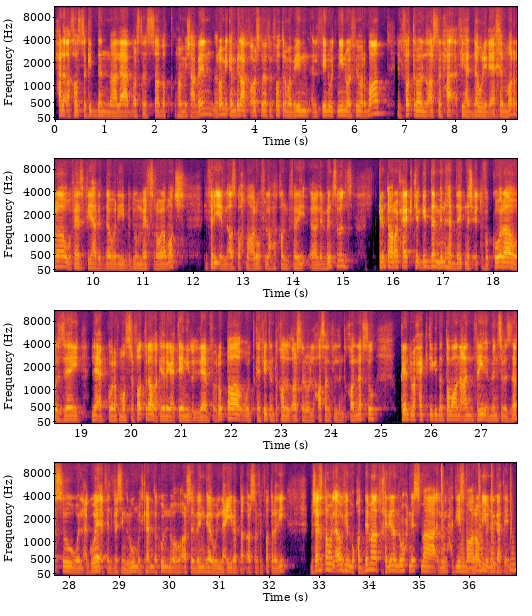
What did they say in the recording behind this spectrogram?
حلقة خاصة جدا مع لاعب أرسنال السابق رامي شعبان. رامي كان بيلعب في أرسنال في الفترة ما بين 2002 و 2004 الفترة اللي أرسنال حقق فيها الدوري لآخر مرة وفاز فيها بالدوري بدون ما يخسر ولا ماتش. الفريق اللي أصبح معروف لاحقا بفريق الانفنسبلز. اتكلمت مع رامي في حاجات كتير جدا منها بداية نشأته في الكورة وإزاي لعب كورة في مصر فترة وبعد كده رجع تاني للعب في أوروبا وكيفية انتقاله للارسنال واللي حصل في الانتقال نفسه. اتكلمت معاه حاجات كتير جدا طبعا عن فريق الانفنسبلز نفسه والأجواء في الدريسنج روم والكلام ده كله وارسنال فينجر واللعيبة بتاعت أرسنال في الفترة دي. مش عايز أطول قوي في المقدمة فخلينا نروح نسمع الحديث مع رامي ونرجع تاني.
